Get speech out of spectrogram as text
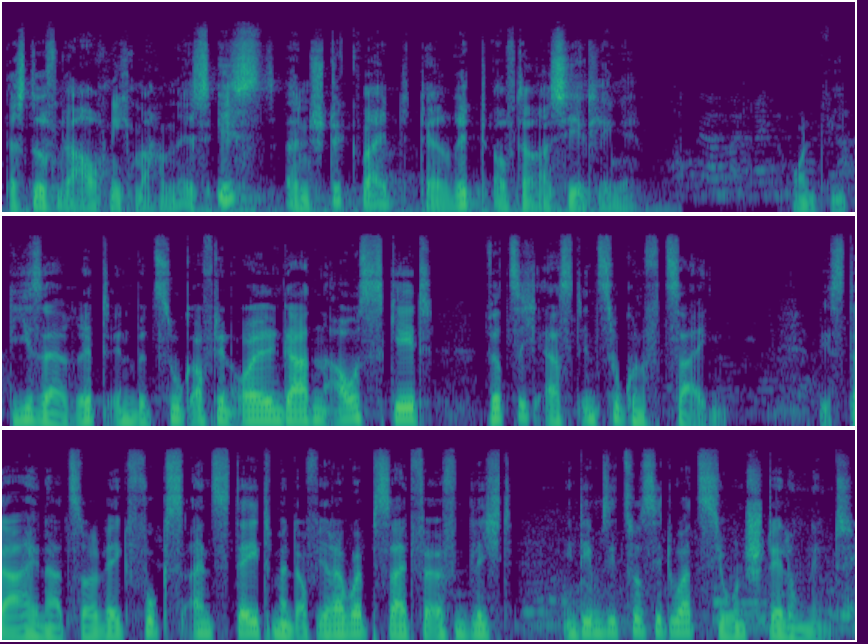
Das dürfen wir auch nicht machen. Es ist ein Stück weit der Ritt auf der Rasierklinge. Und wie dieser Ritt in Bezug auf den Eulengarten ausgeht, wird sich erst in Zukunft zeigen. Bis dahin hat Solveig Fuchs ein Statement auf ihrer Website veröffentlicht, in dem sie zur Situation Stellung nimmt.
